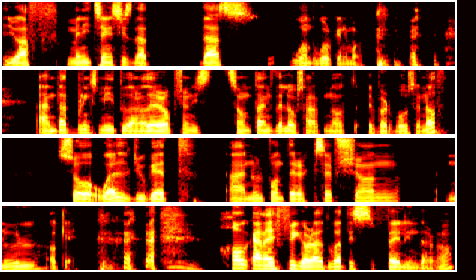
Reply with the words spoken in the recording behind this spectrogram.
You have many chances that that won't work anymore. And that brings me to another option is sometimes the logs are not verbose enough. So, well, you get a null pointer exception, null, okay. How can I figure out what is failing there, no?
